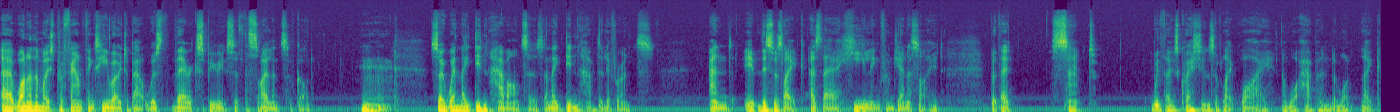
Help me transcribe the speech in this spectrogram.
uh, one of the most profound things he wrote about was their experience of the silence of God. Hmm. So when they didn't have answers and they didn't have deliverance, and it, this was like as they're healing from genocide, but they're sat with those questions of like why and what happened and what like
